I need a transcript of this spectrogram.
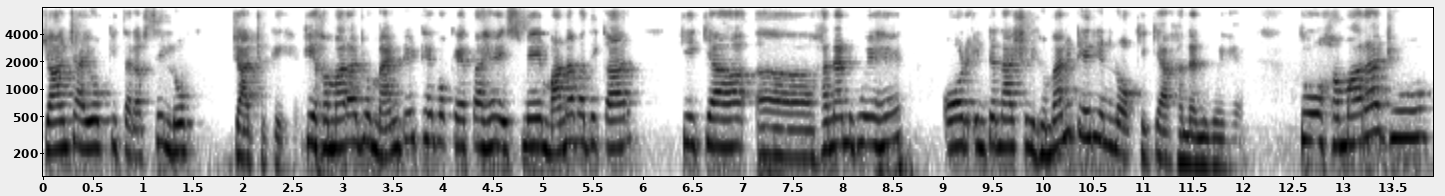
जाँच आयोग की तरफ़ से लोग जा चुके हैं कि हमारा जो मैंडेट है, वो कहता है इसमें मानवाधिकार के क्या हनन हुए हैं और इंटरनेशनल ह्यूमैनिटेरियन लॉ के क्या हनन हुए हैं। तो हमारा जो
